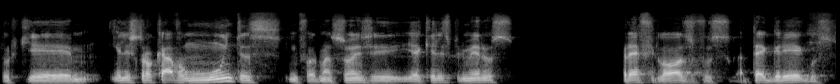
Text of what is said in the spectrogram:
porque eles trocavam muitas informações e, e aqueles primeiros pré-filósofos, até gregos,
